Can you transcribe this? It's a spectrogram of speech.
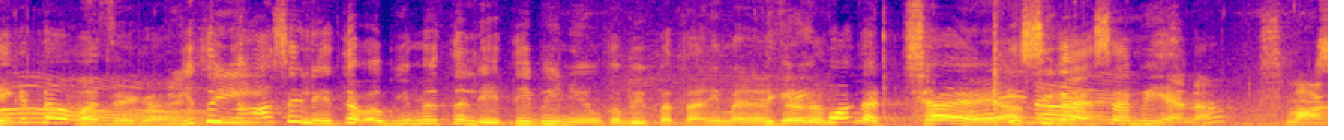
ये कितना मज़े का ये तो यहाँ से लेता अभी मैं इतना लेती भी नहीं हूँ कभी पता नहीं मैंने लेकिन बहुत अच्छा है इसी का ऐसा भी है ना। स्मार्ट.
